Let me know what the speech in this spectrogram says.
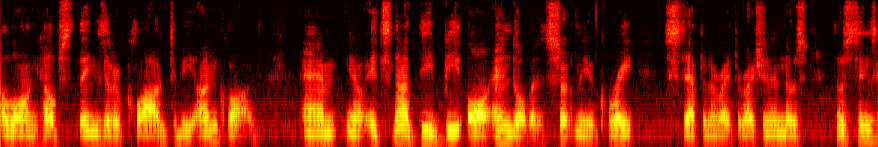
along, helps things that are clogged to be unclogged. And you know, it's not the be all end all, but it's certainly a great step in the right direction. And those those things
